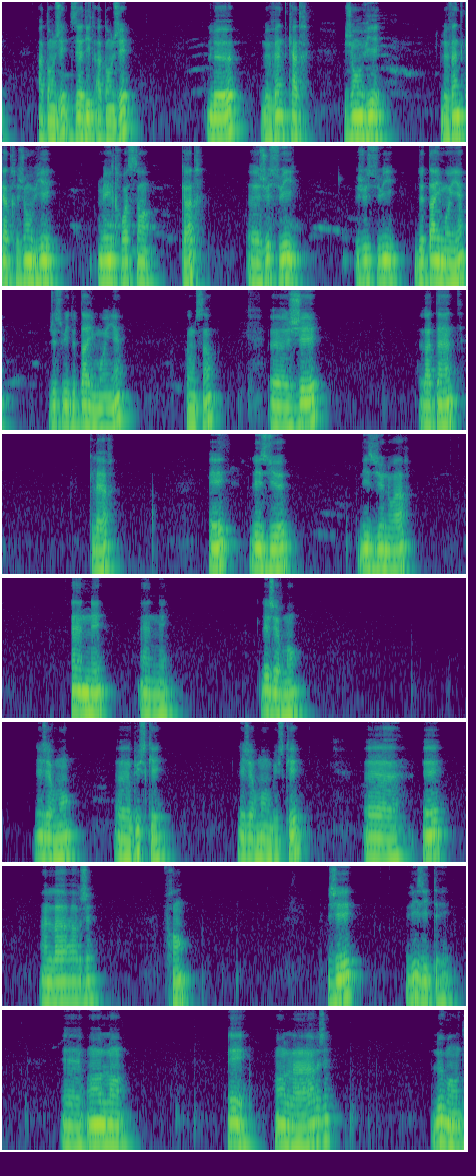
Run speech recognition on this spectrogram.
à Tanger, Zedit à Tanger, le, le 24 janvier, le 24 janvier 1304. Euh, je suis je suis de taille moyenne. Je suis de taille moyenne, comme ça. Euh, j'ai la teinte claire et les yeux, les yeux noirs, un nez, un nez. Légèrement, légèrement euh, busqué, légèrement busqué, euh, et un large front. J'ai visité euh, en long et en large le monde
